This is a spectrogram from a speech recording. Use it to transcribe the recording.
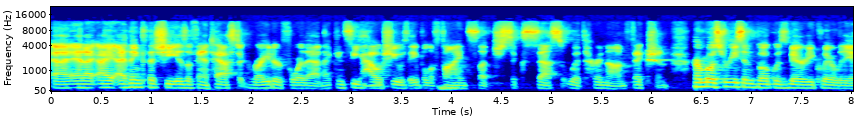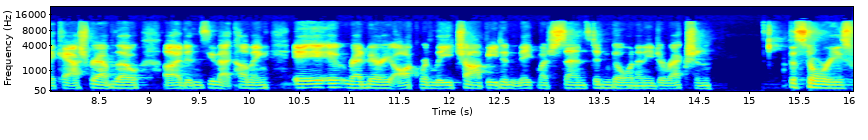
Uh, and I, I think that she is a fantastic writer for that. And I can see how she was able to find such success with her nonfiction. Her most recent book was very clearly a cash grab, though. Uh, I didn't see that coming. It, it read very awkwardly, choppy, didn't make much sense, didn't go in any direction. The stories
